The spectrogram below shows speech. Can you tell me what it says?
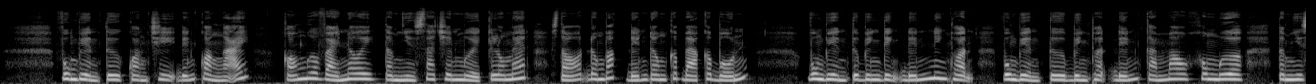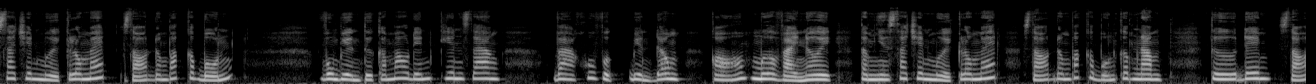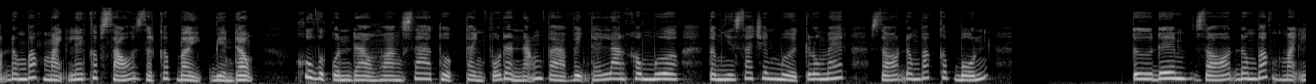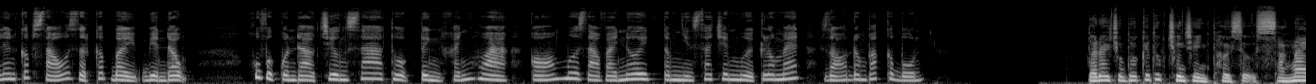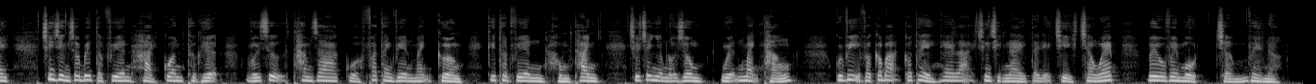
Vùng biển từ Quảng Trị đến Quảng Ngãi có mưa vài nơi, tầm nhìn xa trên 10 km, gió Đông Bắc đến Đông cấp 3, cấp 4. Vùng biển từ Bình Định đến Ninh Thuận, vùng biển từ Bình Thuận đến Cà Mau không mưa, tầm nhìn xa trên 10 km, gió Đông Bắc cấp 4. Vùng biển từ Cà Mau đến Kiên Giang và khu vực Biển Đông có mưa vài nơi, tầm nhìn xa trên 10 km, gió Đông Bắc cấp 4, cấp 5. Từ đêm, gió Đông Bắc mạnh lên cấp 6, giật cấp 7, biển động. Khu vực quần đảo Hoàng Sa thuộc thành phố Đà Nẵng và Vịnh Thái Lan không mưa, tầm nhìn xa trên 10 km, gió Đông Bắc cấp 4, từ đêm, gió Đông Bắc mạnh lên cấp 6, giật cấp 7, biển động. Khu vực quần đảo Trường Sa thuộc tỉnh Khánh Hòa có mưa rào vài nơi, tầm nhìn xa trên 10 km, gió Đông Bắc cấp 4. tại đây chúng tôi kết thúc chương trình Thời sự sáng nay. Chương trình do biên tập viên Hải quân thực hiện với sự tham gia của phát thanh viên Mạnh Cường, kỹ thuật viên Hồng Thanh, chịu trách nhiệm nội dung Nguyễn Mạnh Thắng. Quý vị và các bạn có thể nghe lại chương trình này tại địa chỉ trang web vov1.vn.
